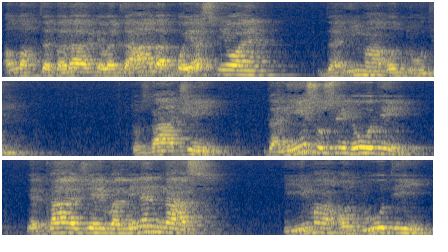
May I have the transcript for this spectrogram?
Allah te barake wa ta'ala pojasnio je da ima od ljudi. To znači da nisu svi ljudi, jer kaže vaminen nas, i ima od ljudi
